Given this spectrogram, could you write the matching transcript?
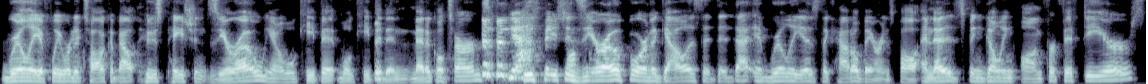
really, if we were to talk about who's patient zero, you know, we'll keep it, we'll keep it in medical terms. yeah. Who's patient zero for the galas that did that? It really is the cattle barons ball. And that it's been going on for 50 years.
